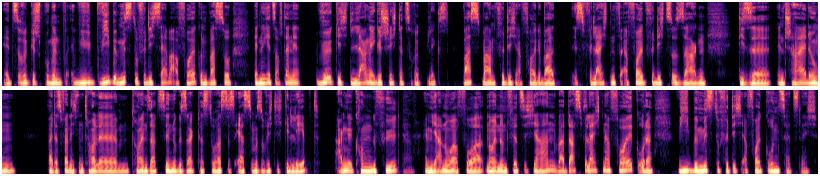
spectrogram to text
äh, zurückgesprungen, wie, wie bemisst du für dich selber Erfolg und was so, wenn du jetzt auf deine wirklich lange Geschichte zurückblickst, was waren für dich Erfolge? War, ist vielleicht ein Erfolg für dich zu sagen, diese Entscheidung, weil das fand ich einen tolle, tollen Satz, den du gesagt hast, du hast das erste Mal so richtig gelebt, angekommen gefühlt Ja. im Januar vor 49 Jahren. War das vielleicht ein Erfolg oder wie bemisst du für dich Erfolg grundsätzlich?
